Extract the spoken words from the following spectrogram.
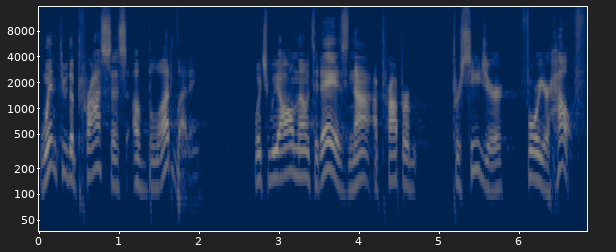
went through the process of bloodletting, which we all know today is not a proper procedure for your health.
